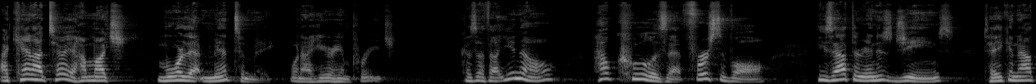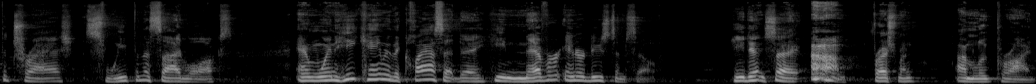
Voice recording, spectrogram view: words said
I cannot tell you how much more that meant to me when I hear him preach. Because I thought, you know, how cool is that? First of all, he's out there in his jeans, taking out the trash, sweeping the sidewalks. And when he came to the class that day, he never introduced himself. He didn't say, uh-uh, freshman, I'm Luke Perrine.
